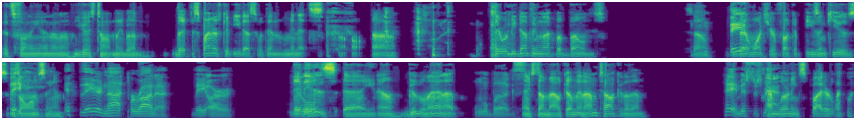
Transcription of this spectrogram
It's funny. I don't know. You guys taught me, but the spiders could eat us within minutes. Uh, there would be nothing left but bones. So you they better watch your fucking p's and q's. Is all I'm saying. they are not piranha. They are It little, is. Uh, you know, Google that up little bugs. next time, Malcolm, and I'm talking to them. Hey, Mr. Smack. I'm learning spider language.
